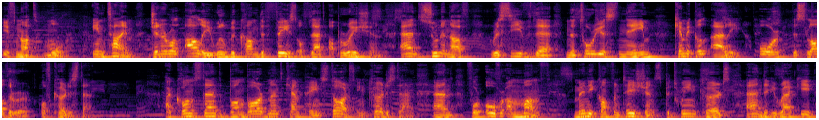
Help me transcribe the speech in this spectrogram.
if not more. In time, General Ali will become the face of that operation and soon enough receive the notorious name Chemical Ali or the Slaughterer of Kurdistan. A constant bombardment campaign starts in Kurdistan and for over a month many confrontations between Kurds and the Iraqi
